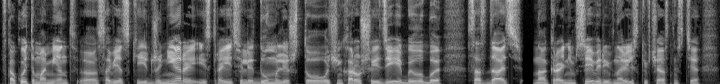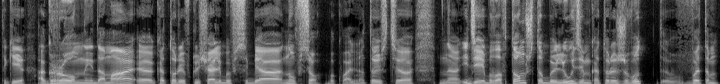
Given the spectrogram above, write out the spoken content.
в какой-то момент э, советские инженеры и строители думали, что очень хорошей идеей было бы создать на крайнем севере, в Норильске в частности, такие огромные дома, э, которые включали бы в себя, ну, все буквально. То есть э, идея была в том, чтобы людям, которые живут в этом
